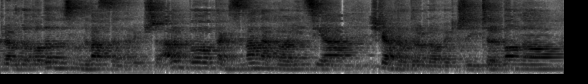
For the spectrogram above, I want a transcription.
prawdopodobne są dwa scenariusze. Albo tak zwana koalicja świateł drogowych, czyli czerwono,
